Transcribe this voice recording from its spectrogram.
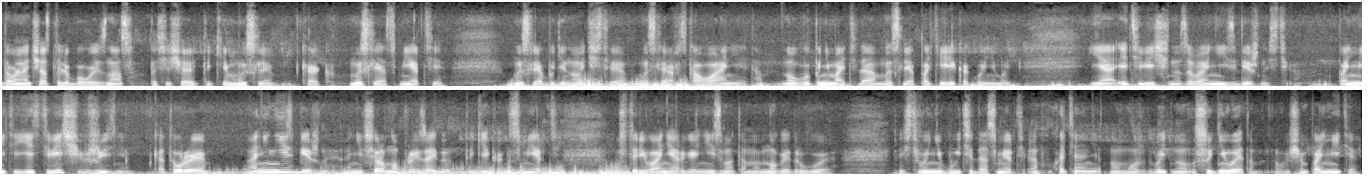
Довольно часто любого из нас посещают такие мысли, как мысли о смерти, мысли об одиночестве, мысли о расставании. Там. Ну, вы понимаете, да, мысли о потере какой-нибудь. Я эти вещи называю неизбежностью. Поймите, есть вещи в жизни, которые, они неизбежны, они все равно произойдут, такие как смерть, устаревание организма там, и многое другое. То есть вы не будете до смерти, а, ну, хотя нет, ну может быть, но суть не в этом. В общем, поймите,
